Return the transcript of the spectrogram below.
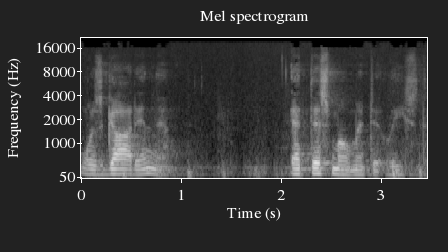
was God in them, at this moment at least.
